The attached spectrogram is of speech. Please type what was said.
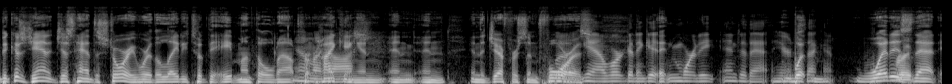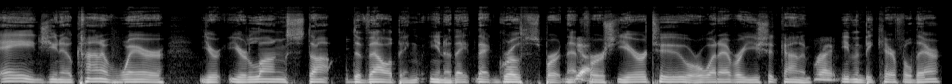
because Janet just had the story where the lady took the eight month old out Oh for hiking gosh. and, and, and in the Jefferson Well, Forest. yeah, we're going to get more de- into that here in what a second. what is Right. that age? You know, kind of where your your lungs stop developing. You know, they, that growth spurt in that Yeah. first year or two or whatever. You should kind of Right. even be careful there.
